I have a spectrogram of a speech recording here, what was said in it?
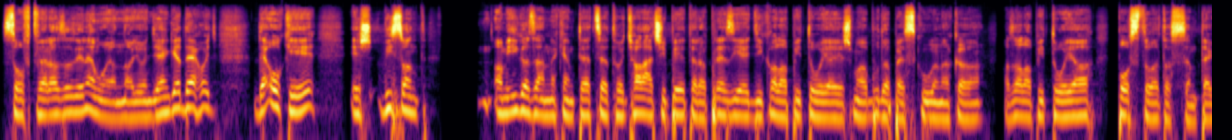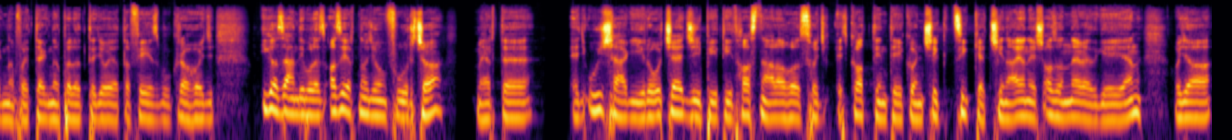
szoftver, az azért nem olyan nagyon gyenge, de, hogy, de oké, okay, és viszont ami igazán nekem tetszett, hogy Halácsi Péter a Prezi egyik alapítója, és ma a Budapest Schoolnak a, az alapítója posztolt azt hiszem tegnap vagy tegnap előtt egy olyat a Facebookra, hogy igazándiból ez azért nagyon furcsa, mert egy újságíró ChatGPT-t használ ahhoz, hogy egy kattintékony cikket csináljon, és azon nevetgéljen, hogy a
